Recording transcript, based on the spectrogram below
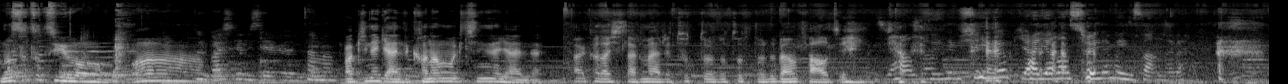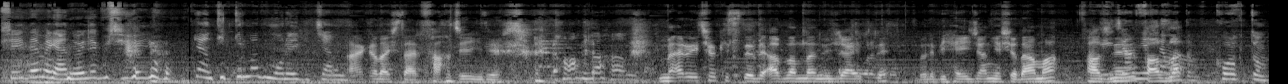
Nasıl tutuyor? Aa. Dur başka bir şey verelim. Tamam. Bak yine geldi. Kan almak için yine geldi. Arkadaşlar Merve tutturdu tutturdu ben falcıya gideceğim. Ya Allah öyle bir şey yok ya. Yalan söyleme insanlara. Şey deme yani öyle bir şey yok. Yani tutturmadım oraya gideceğim. Arkadaşlar falcıya gidiyoruz. Allah Allah. Merve çok istedi ablamdan rica etti. Böyle bir heyecan yaşadı ama falcı Heyecan dedi, fazla yaşamadım. Korktum.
